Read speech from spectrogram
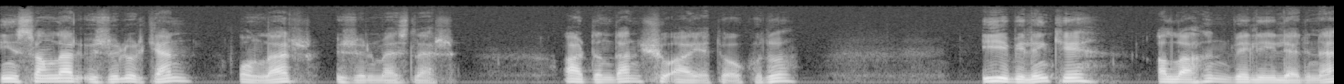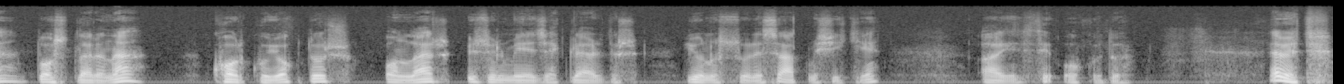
İnsanlar üzülürken onlar üzülmezler. Ardından şu ayeti okudu. İyi bilin ki Allah'ın velilerine, dostlarına korku yoktur. Onlar üzülmeyeceklerdir. Yunus suresi 62 ayeti okudu. Evet,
